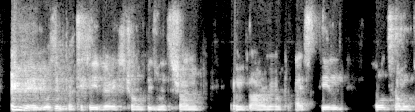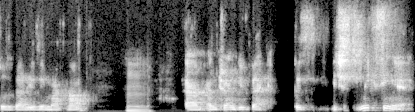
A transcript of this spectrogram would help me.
it wasn't particularly a very strong business run environment. I still hold some of those values in my heart mm. um, and try and give back because it's just mixing it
